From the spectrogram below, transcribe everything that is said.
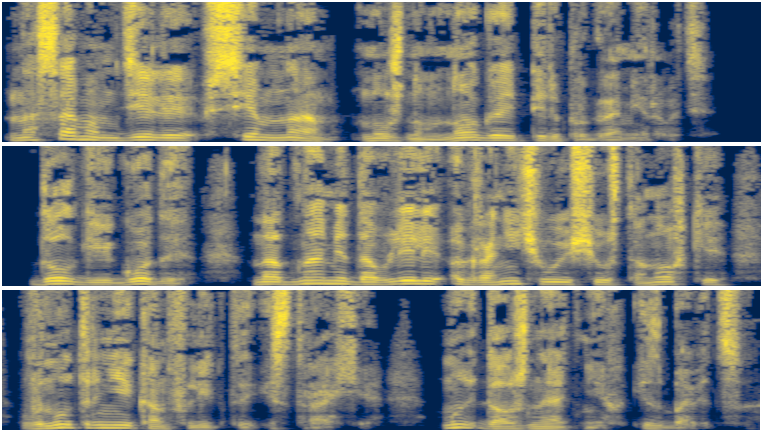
На самом деле всем нам нужно многое перепрограммировать. Долгие годы над нами давлели ограничивающие установки, внутренние конфликты и страхи. Мы должны от них избавиться.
